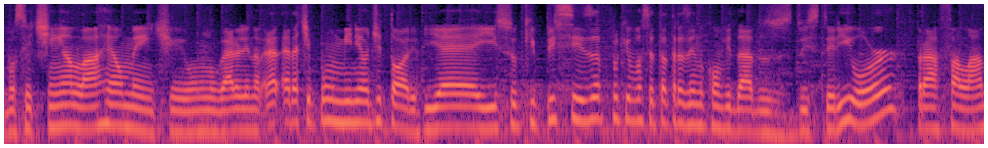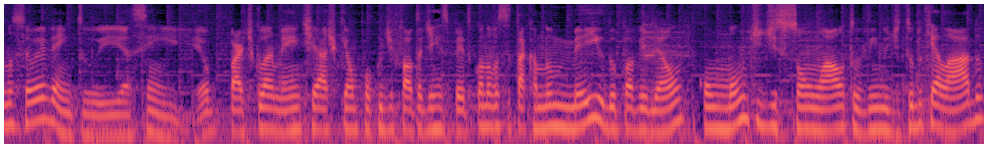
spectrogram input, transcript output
Você tinha lá realmente um lugar ali. Na... Era, tipo um mini auditório. E é isso que precisa, porque você tá trazendo convidados do exterior pra falar no seu evento. E assim, eu particularmente acho que é um pouco de falta de respeito quando você taca no meio do pavilhão com um monte de som alto vindo de tudo que é lado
